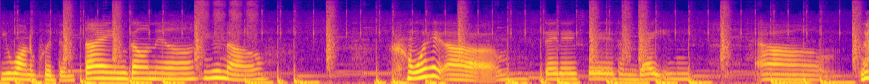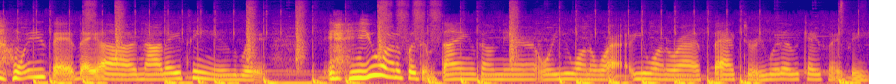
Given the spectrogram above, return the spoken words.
you want to put them things on there, you know. what um, they, they said, them Dayton's, um, what you said they uh now they teens, but you want to put them things on there, or you want to you want to ride factory, whatever the case may be,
